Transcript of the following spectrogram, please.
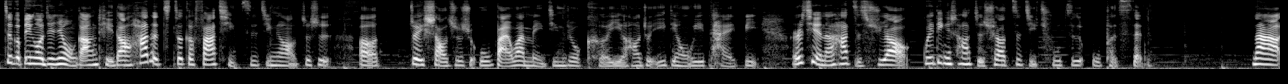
这个并购基金我刚刚提到，它的这个发起资金哦，就是呃最少就是五百万美金就可以，然后就一点五亿台币。而且呢，它只需要规定上只需要自己出资五 percent，那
